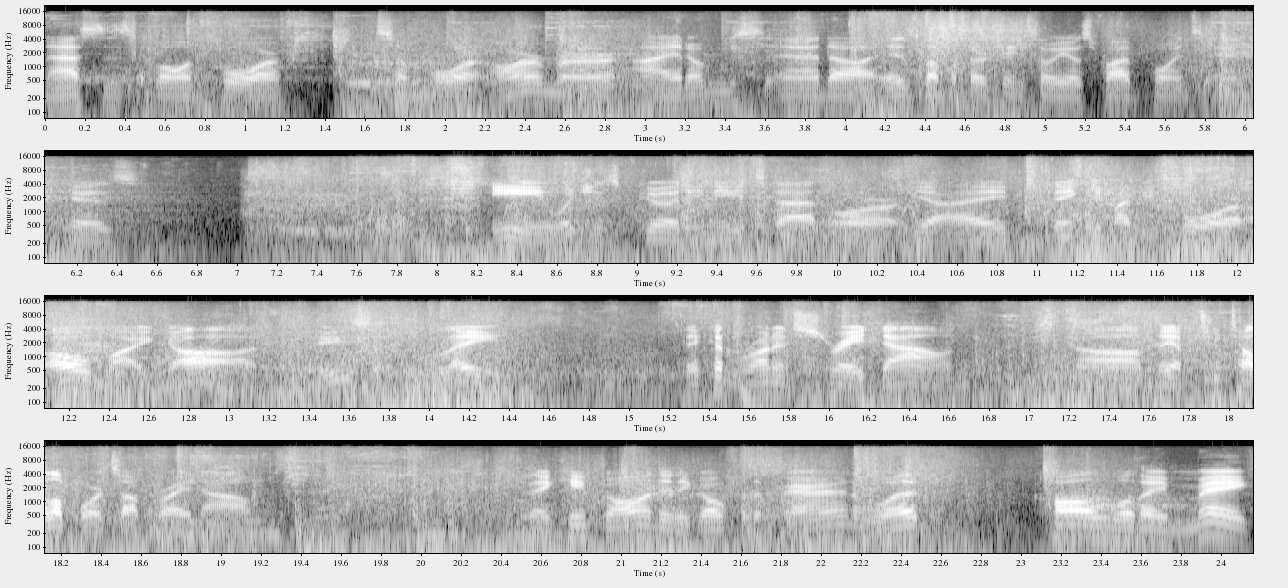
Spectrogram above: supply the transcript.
Nass is going for some more armor items, and uh, is level 13, so he has 5 points in his E, which is good. He needs that, or yeah, I think he might be 4. Oh my god, he's late. They could run it straight down. Um, they have two teleports up right now. Do they keep going? Do they go for the Baron? What call will they make?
